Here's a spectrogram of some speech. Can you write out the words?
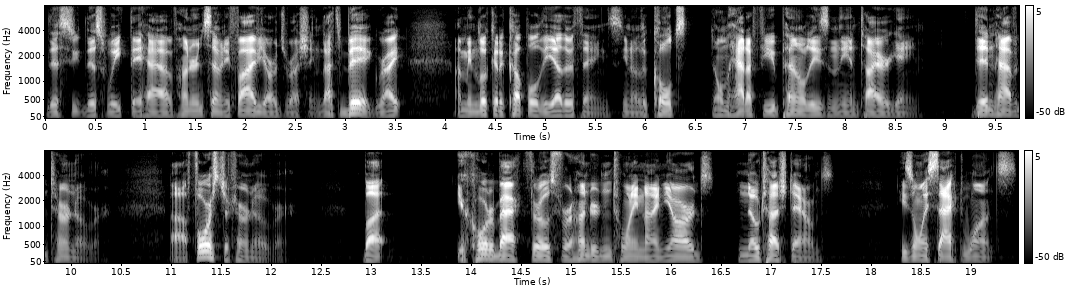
This this week they have 175 yards rushing. That's big, right? I mean, look at a couple of the other things. You know, the Colts only had a few penalties in the entire game. Didn't have a turnover. Uh, forced a turnover. But your quarterback throws for 129 yards, no touchdowns. He's only sacked once.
